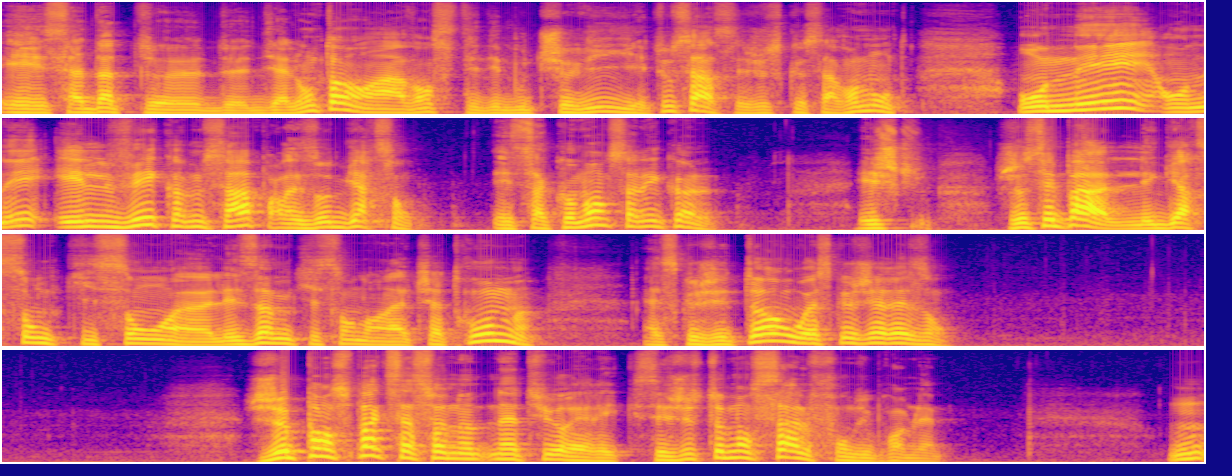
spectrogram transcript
Et ça date euh, d'il y a longtemps. Hein. Avant, c'était des bouts de cheville et tout ça. C'est juste que ça remonte. On est, on est élevé comme ça par les autres garçons. Et ça commence à l'école. Et je, je sais pas, les garçons qui sont, euh, les hommes qui sont dans la chatroom, est-ce que j'ai tort ou est-ce que j'ai raison? Je pense pas que ça soit notre nature, Eric. C'est justement ça le fond du problème. Hmm.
